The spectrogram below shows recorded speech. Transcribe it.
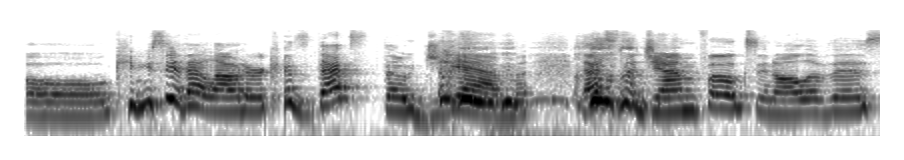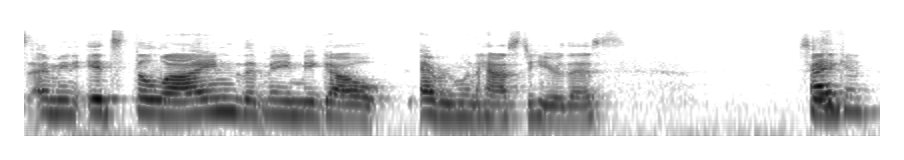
Oh, can you say that louder? Because that's the gem. that's the gem, folks, in all of this. I mean, it's the line that made me go, everyone has to hear this. Say it I, again.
